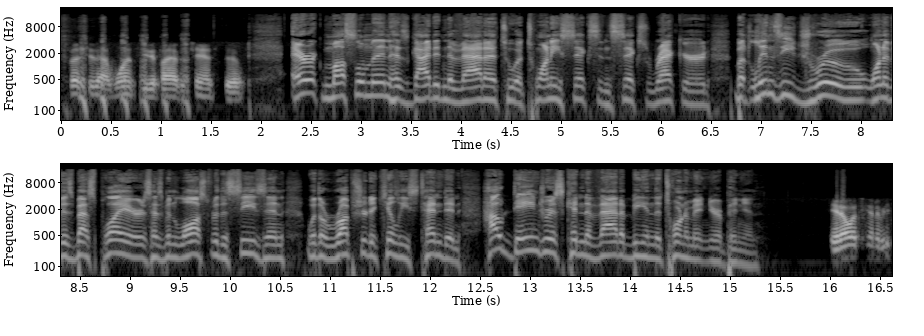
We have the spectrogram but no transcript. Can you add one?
especially that one seat if I have a chance to. Eric Musselman has guided Nevada to a 26 and 6 record, but Lindsey Drew, one of his best players, has been lost for the season with a ruptured Achilles tendon. How dangerous can Nevada be in the tournament, in your opinion? You know what's going to be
